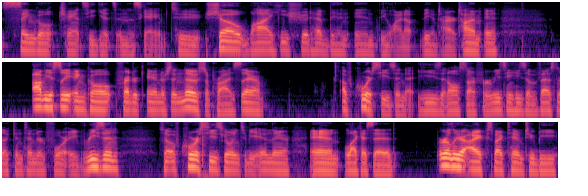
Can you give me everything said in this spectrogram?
single chance he gets in this game to show why he should have been in the lineup the entire time. And obviously, in goal, Frederik Andersen. No surprise there. Of course, he's in it. He's an all star for a reason. He's a Vezina contender for a reason. So of course he's going to be in there. And like I said earlier, I expect him to be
